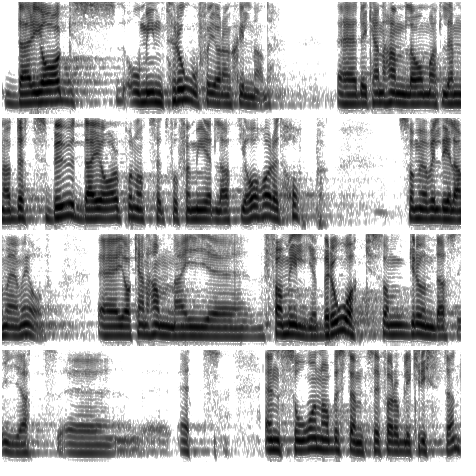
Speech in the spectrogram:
där jag och min tro får göra en skillnad. Eh, det kan handla om att lämna dödsbud där jag på något sätt får förmedla att jag har ett hopp som jag vill dela med mig av. Eh, jag kan hamna i eh, familjebråk som grundas i att ett, en son har bestämt sig för att bli kristen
